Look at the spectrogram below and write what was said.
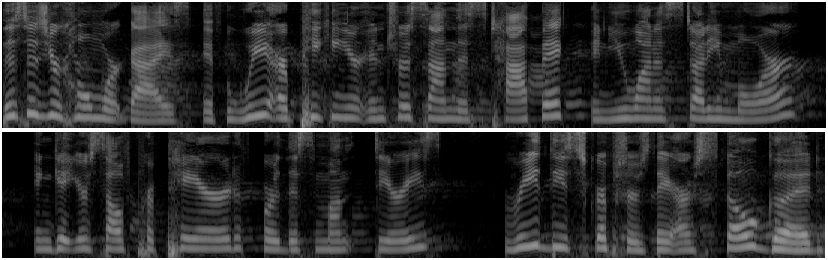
This is your homework, guys. If we are piquing your interest on this topic and you want to study more and get yourself prepared for this month series, read these scriptures. They are so good.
